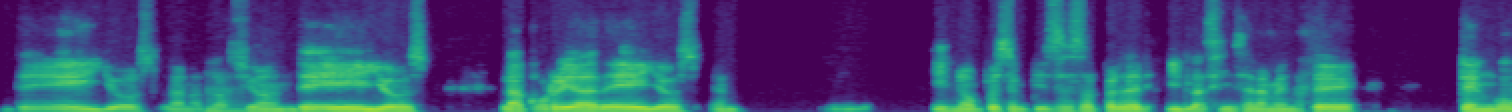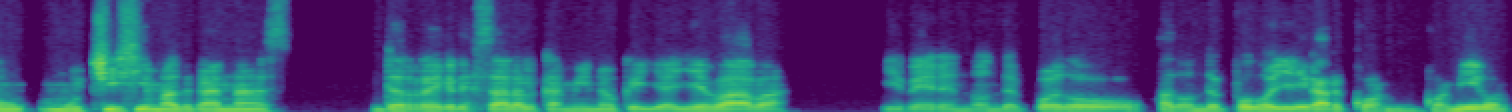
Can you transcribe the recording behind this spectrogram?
de ellos, la natación de ellos, la corrida de ellos, en- y no, pues empiezas a perder. Y la, sinceramente, tengo muchísimas ganas de regresar al camino que ya llevaba y ver en dónde puedo, a dónde puedo llegar con, conmigo.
